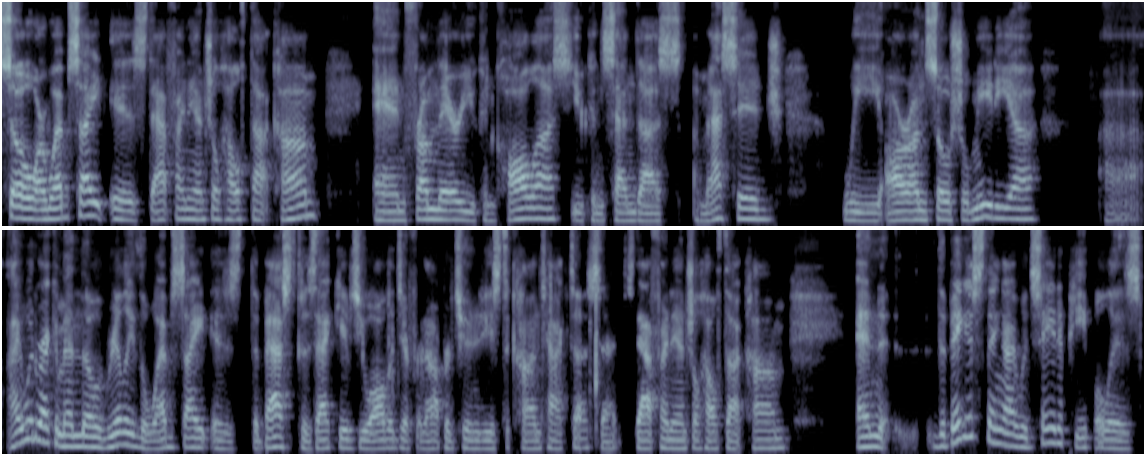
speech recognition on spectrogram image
So our website is statfinancialhealth.com. And from there, you can call us, you can send us a message. We are on social media. Uh, I would recommend, though, really the website is the best because that gives you all the different opportunities to contact us at statfinancialhealth.com. And the biggest thing I would say to people is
